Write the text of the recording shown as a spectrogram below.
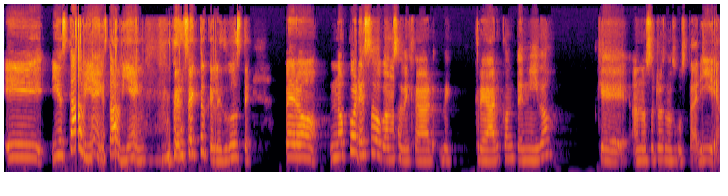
Y, y está bien, está bien, perfecto que les guste, pero no por eso vamos a dejar de crear contenido que a nosotros nos gustaría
